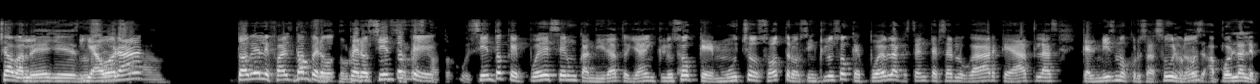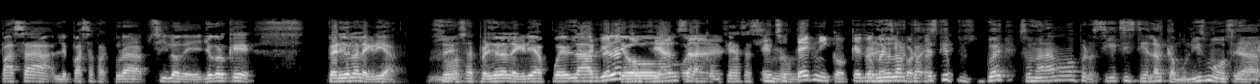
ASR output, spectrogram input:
Chava Y- Reyes, no y sé, ahora- o sea, Todavía le falta, No, pero, pero siento que, rescató, siento que puede ser un candidato ya, incluso que muchos otros, incluso que Puebla que está en tercer lugar, que Atlas, que el mismo Cruz Azul, ¿no? pues a Puebla le pasa, le pasa factura, sí, lo de, yo creo que perdió la alegría. Sí. ¿no? O sea, perdió la alegría Puebla, Perdió la confianza la confianza, sí, en su ¿no? técnico, que es lo más importante. Es que, pues, güey, sonará mamá, pero sí existía el arcamonismo, o sea,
